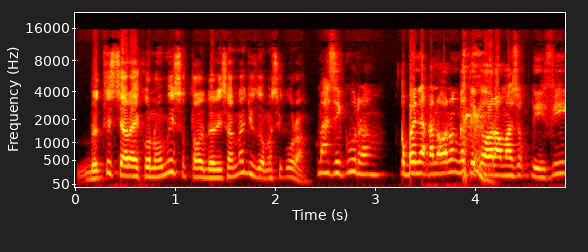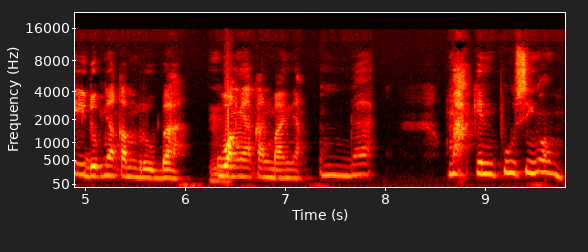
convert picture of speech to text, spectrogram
berarti secara ekonomi setelah dari sana juga masih kurang. Masih kurang. Kebanyakan orang ketika orang masuk TV, hidupnya akan berubah. Hmm. Uangnya akan banyak. Enggak. Makin pusing om.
